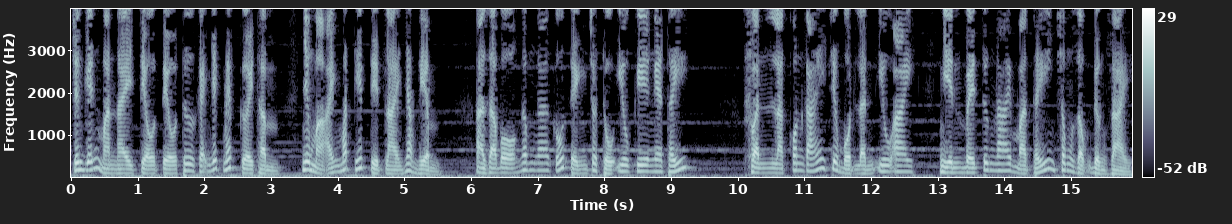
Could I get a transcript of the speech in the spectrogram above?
Chứng kiến màn này, triệu tiểu thư khẽ nhếch mép cười thầm, nhưng mà ánh mắt tiếp tịt lại nham hiểm. À giả bộ ngâm nga cố tình cho thủ yêu kia nghe thấy phần là con gái chưa một lần yêu ai nhìn về tương lai mà thấy sông rộng đường dài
